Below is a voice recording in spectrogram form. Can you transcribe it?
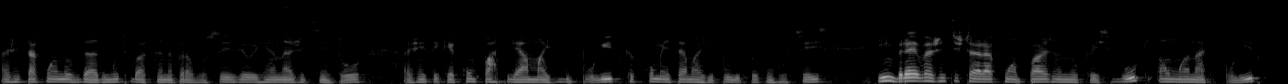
A gente está com uma novidade muito bacana para vocês. Eu e Rihanna a gente sentou. A gente quer compartilhar mais de política, comentar mais de política com vocês. Em breve a gente estará com uma página no Facebook, Almanac Político,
